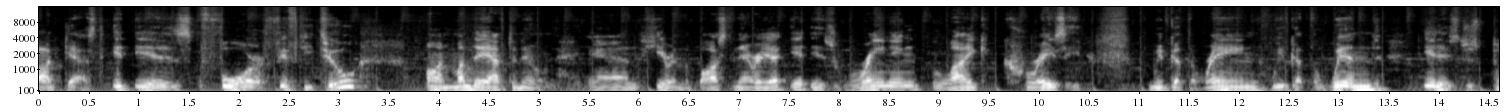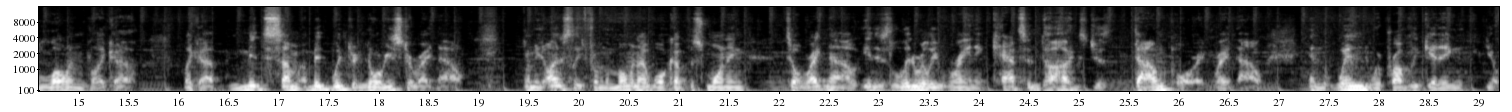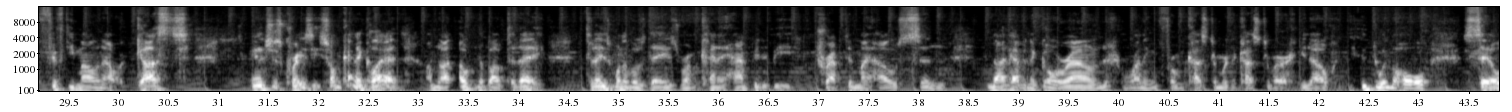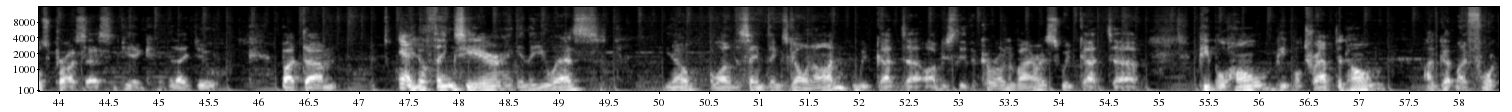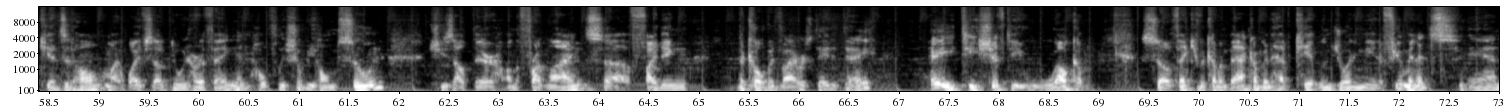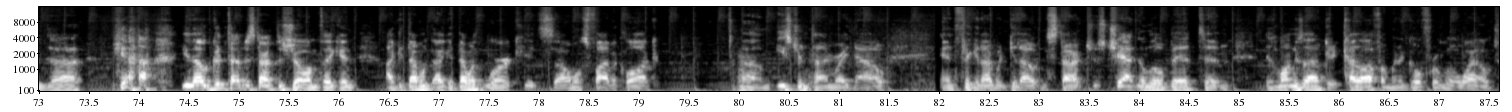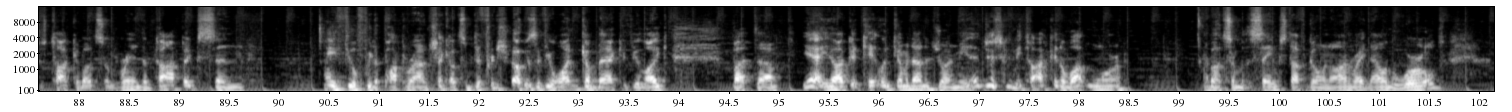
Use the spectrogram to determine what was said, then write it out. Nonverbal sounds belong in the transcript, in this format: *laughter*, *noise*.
podcast. It is 4:52 on Monday afternoon, and here in the Boston area, it is raining like crazy. We've got the rain, we've got the wind. It is just blowing like a like a midsummer, midwinter nor'easter right now. I mean, honestly, from the moment I woke up this morning till right now, it is literally raining. Cats and dogs just downpouring right now and the wind we're probably getting you know 50 mile an hour gusts. And it's just crazy. So i'm kind of glad i'm not out and about today. Today's one of those days where i'm kind of happy to be trapped in my house and not having to go around running from customer to customer you know *laughs* doing the whole sales process gig that i do. But um yeah you know things here in the us you know a lot of the same things going on. We've got uh, obviously the coronavirus. We've got uh, people home, people trapped at home. I've got my four kids at home. My wife's out doing her thing, and hopefully she'll be home soon. She's out there on the front lines uh, fighting the COVID virus day to day. Hey, T Shifty, welcome. So, thank you for coming back. I'm going to have Caitlin joining me in a few minutes, and uh, *laughs* yeah, you know, good time to start the show. I'm thinking I get done with I get done with work. It's almost five o'clock um, Eastern time right now, and figured I would get out and start just chatting a little bit. And as long as I don't get cut off, I'm going to go for a little while, just talk about some random topics. And hey, feel free to pop around, check out some *laughs* different shows if you want, and come back if you like. But um, yeah, you know, I've got Caitlin coming down to join me, and just going to be talking a lot more about some of the same stuff going on right now in the world.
